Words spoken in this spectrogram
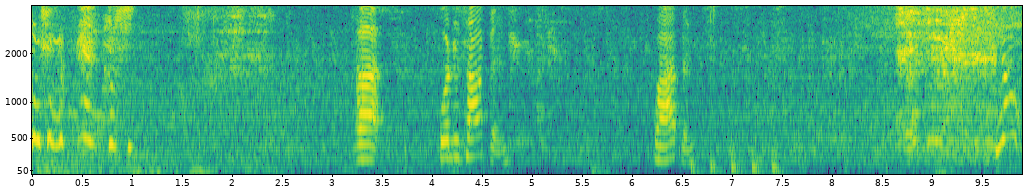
uh, what has happened? What happened? No!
